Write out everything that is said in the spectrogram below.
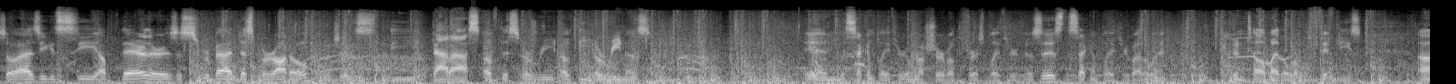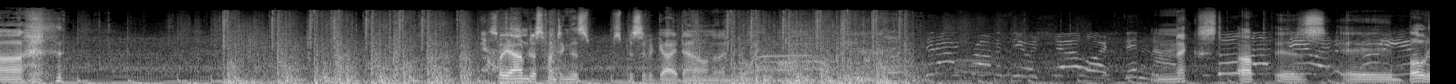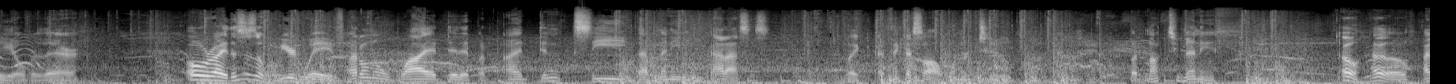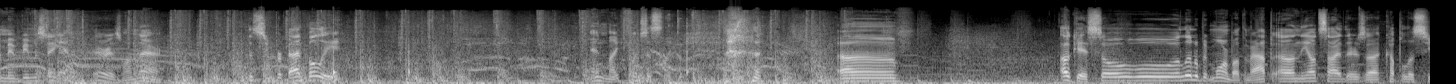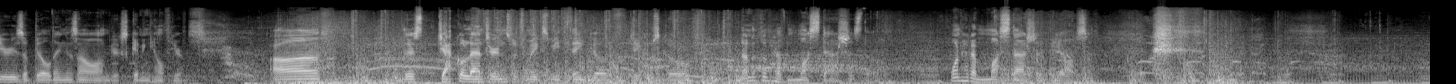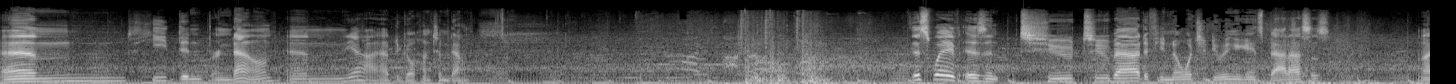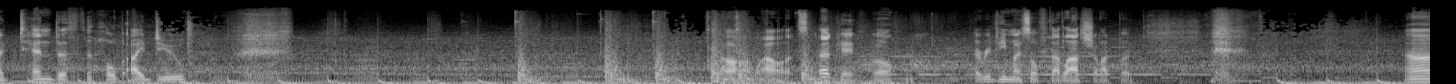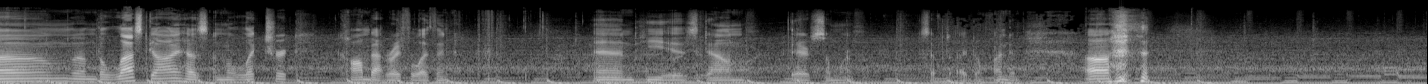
So as you can see up there, there is a super bad Desperado, which is the badass of this arena of the arenas in the second playthrough. I'm not sure about the first playthrough. This is the second playthrough, by the way. You couldn't tell by the level 50s. Uh, so yeah, I'm just hunting this specific guy down and then going on Did I promise you a show or didn't I? Next up is a bully over there. Oh right, this is a weird wave. I don't know why I did it, but I didn't see that many badasses. Like, I think I saw one or two, but not too many. Oh, hello. I may be mistaken. There is one there. The super bad bully. And Mike Foot's asleep. um... Okay, so a little bit more about the map. Uh, on the outside, there's a couple of series of buildings. Oh, I'm just getting healthier. Uh, there's jack-o'-lanterns, which makes me think of Jakobs Cove. None of them have mustaches, though. If one had a mustache, that'd be awesome. and he didn't burn down, and yeah, I had to go hunt him down. This wave isn't too, too bad if you know what you're doing against badasses. And I tend to hope I do. That's... Okay, well, I redeemed myself with that last shot, but... um, and the last guy has an electric combat rifle, I think. And he is down there somewhere. Except I don't find him. Uh...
